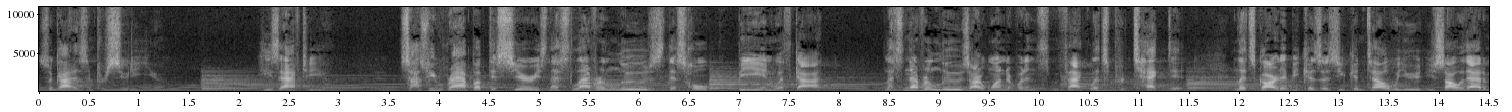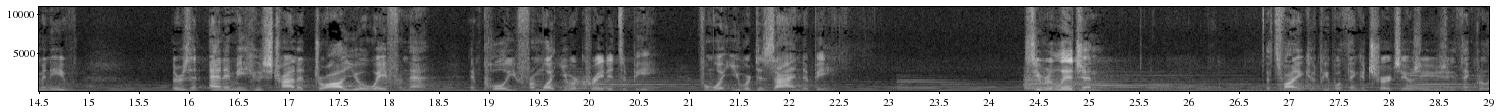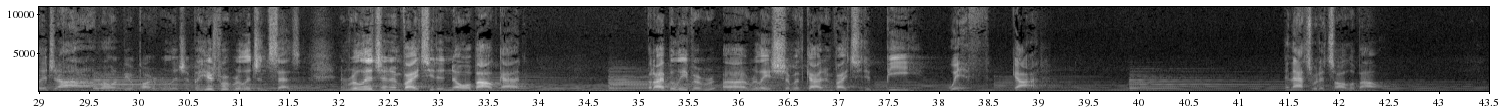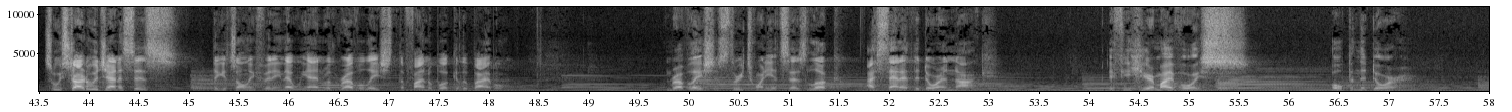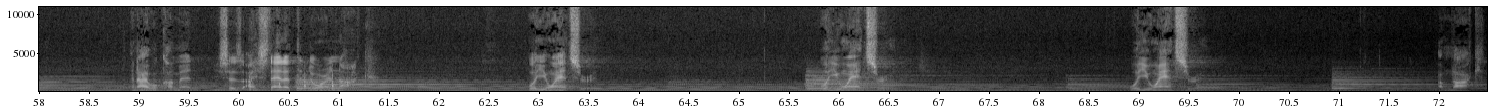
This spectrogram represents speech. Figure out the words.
So God is in pursuit of you, He's after you. So as we wrap up this series, let's never lose this whole being with God. Let's never lose our wonder, but in fact, let's protect it. Let's guard it because, as you can tell, you, you saw with Adam and Eve, there's an enemy who's trying to draw you away from that and pull you from what you were created to be, from what you were designed to be. See, religion it's funny because people think of church, they usually think religion. Ah, I don't I want to be a part of religion. But here's what religion says. And religion invites you to know about God. But I believe a, a relationship with God invites you to be with God. And that's what it's all about. So we started with Genesis. I think it's only fitting that we end with Revelation, the final book of the Bible. In Revelations 3:20 it says, "Look, I stand at the door and knock. If you hear my voice, Open the door, and I will come in. He says, I stand at the door and knock. Will you answer it? Will you answer it? Will you answer it? I'm knocking.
